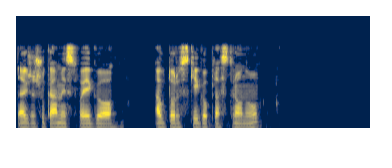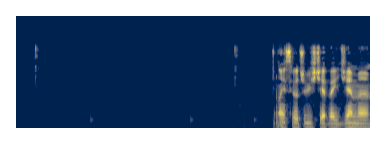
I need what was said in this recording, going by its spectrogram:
Także szukamy swojego autorskiego plastronu. No i sobie oczywiście wejdziemy.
